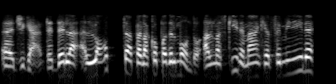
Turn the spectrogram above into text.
eh, gigante. Della lotta per la Coppa del Mondo al maschile ma anche al femminile,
